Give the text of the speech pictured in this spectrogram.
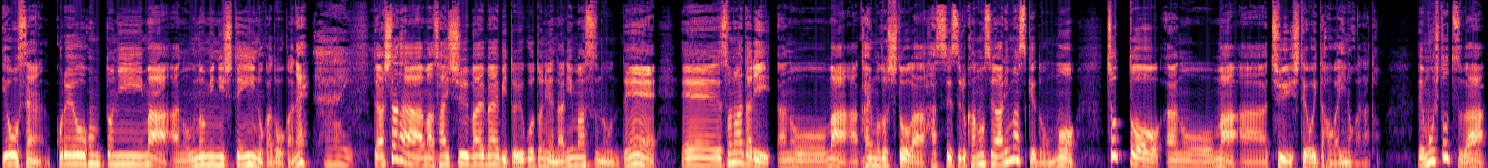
要線、これを本当に、まあ、あの、鵜呑みにしていいのかどうかね。はい。で、明日が、まあ、最終売買日ということにはなりますので、えー、そのあたり、あの、まあ、買い戻し等が発生する可能性はありますけども、ちょっと、あの、まあ、注意しておいた方がいいのかなと。で、もう一つは、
